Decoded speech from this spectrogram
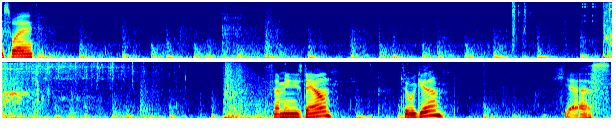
This way. Does that mean he's down? Did we get him? Yes.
